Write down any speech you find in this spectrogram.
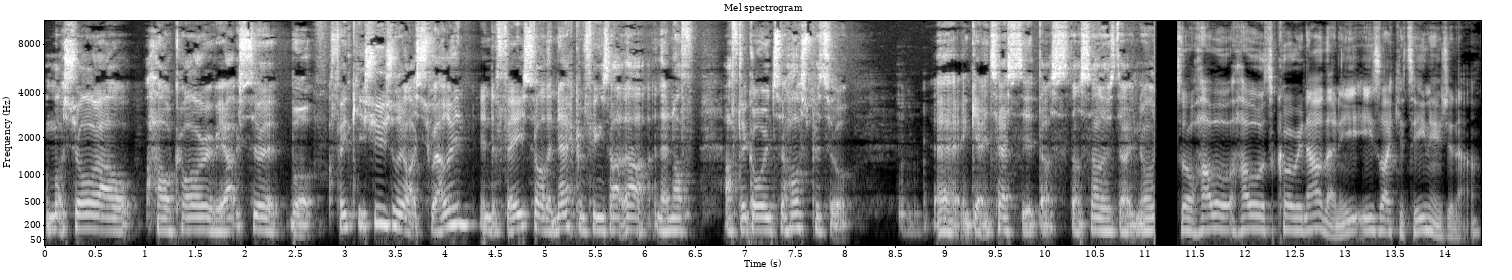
I'm not sure how how Corey reacts to it, but I think it's usually like swelling in the face or the neck and things like that. And then off after going to hospital uh, and getting tested, that's that's how it's diagnosed. So how old- how old's Corey now? Then he, he's like a teenager now.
